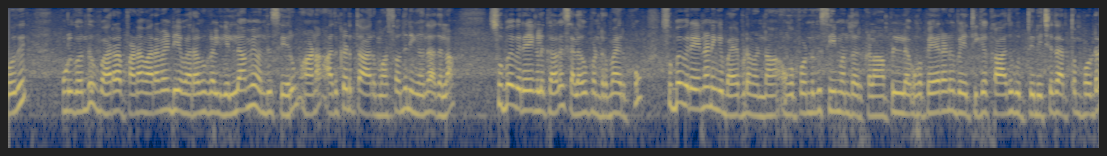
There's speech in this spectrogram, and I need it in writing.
போது உங்களுக்கு வந்து வர பணம் வர வேண்டிய வரவுகள் எல்லாமே வந்து சேரும். ஆனால் அதுக்கடுத்த ஆறு மாதம் வந்து நீங்கள் வந்து அதெல்லாம் சுப விரயங்களுக்காக செலவு பண்ணுற மாதிரி இருக்கும். சுப விரயம்னா நீங்கள் பயப்பட வேண்டாம். உங்கள் பொண்ணுக்கு சீமந்தம் இருக்கலாம். பிள்ளை உங்கள் பேரனு பேத்திக்கு காது குத்து நிச்சயதார்த்தம் போன்ற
